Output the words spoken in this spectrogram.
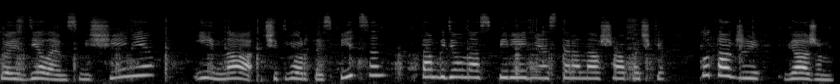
То есть делаем смещение и на четвертой спице, там где у нас передняя сторона шапочки, то также вяжем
